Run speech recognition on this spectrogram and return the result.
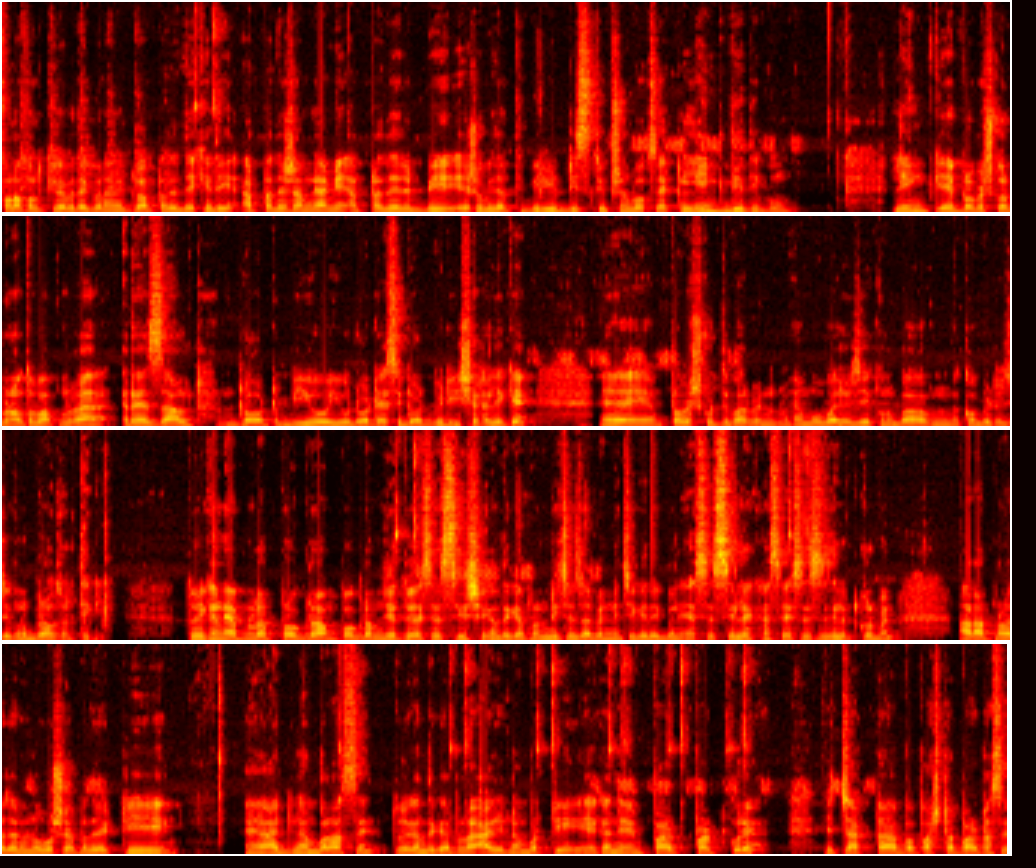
ফলাফল কীভাবে দেখবেন আমি একটু আপনাদের দেখে দিই। আপনাদের সামনে আমি আপনাদের সুবিধার্থে ভিডিও ডিসক্রিপশন বক্সে একটা লিঙ্ক দিয়ে দিব। লিঙ্কে প্রবেশ করবেন অথবা আপনারা result dot BOU dot AC dot BD সেটা লিখে প্রবেশ করতে পারবেন মোবাইলের যে কোনো বা কম্পিউটার যে কোনো ব্রাউজার থেকে। তো এখানে আপনারা প্রোগ্রাম প্রোগ্রাম যেহেতু এসএসসি সেখান থেকে আপনারা নিচে যাবেন, নিচে গিয়ে দেখবেন এসএসসি লেখা আছে এসএসসি সিলেক্ট করবেন। আর আপনারা জানেন অবশ্যই আপনাদের একটি আইডি নাম্বার আছে। তো এখান থেকে আপনারা আইডি নাম্বারটি এখানে পার্ট পার্ট করে যে চারটা বা পাঁচটা পার্ট আছে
